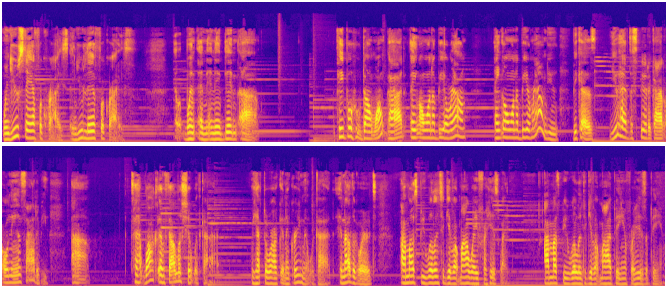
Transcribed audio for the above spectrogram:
when you stand for Christ and you live for Christ, when and, and it didn't uh, people who don't want God ain't gonna want to be around, ain't gonna want to be around you because you have the Spirit of God on the inside of you. Um, to walk in fellowship with God, we have to walk in agreement with God. In other words, I must be willing to give up my way for His way. I must be willing to give up my opinion for His opinion.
